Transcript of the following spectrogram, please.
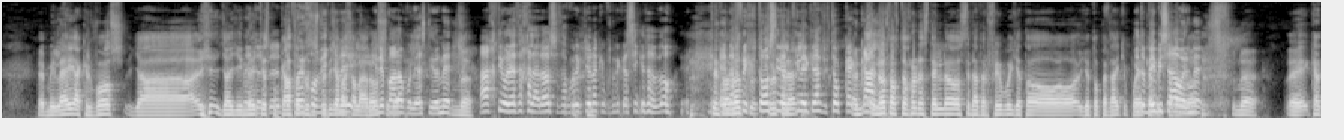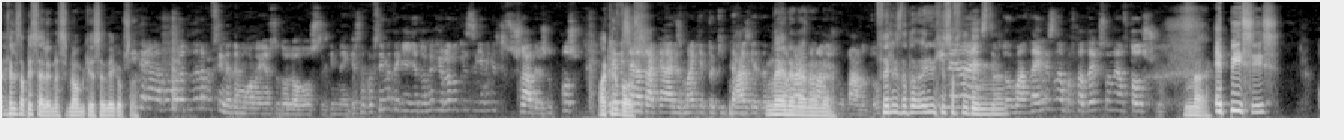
Ε, μιλάει ακριβώς για, για Ναι, γυναίκες το- το- που το κάθονται έχω στο δει σπίτι και για να είναι- χαλαρώσουν. Είναι πάρα πολύ αστείο, ναι. Ναι. Αχ, τι ωραία, θα χαλαρώσω. Θα πάρω και ένα καπνό κρασί και θα δω. Και θα ένα δω φρικτό το- serial το- killer και ένα φρικτό Εν- κακάλι. ενώ ταυτόχρονα στέλνω στην αδερφή μου για το, για το παιδάκι που Για το έκανε. baby ξέρω shower, εγώ. ναι. ναι. Ε, κάτι θέλεις να πεις, Έλενα, συγγνώμη και σε διέκοψα. Ήθελα να πούμε ότι δεν απευθύνεται μόνο για αυτόν τον λόγο στις γυναίκες. Απευθύνεται και για τον ίδιο λόγο και στις γυναίκες και στους άντρες. Πώς Ακριβώς. ένα τρακάρισμα και το κοιτάς γιατί δεν Ναι, μπορεί ναι, να ναι, πάει ναι, στο ναι. μάτι σου πάνω του. Θέλεις να το έχεις Είναι αυτή ένα την. ένστικτο. Μαθαίνεις να προστατεύεις τον εαυτό σου. Ναι. Επίσης,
